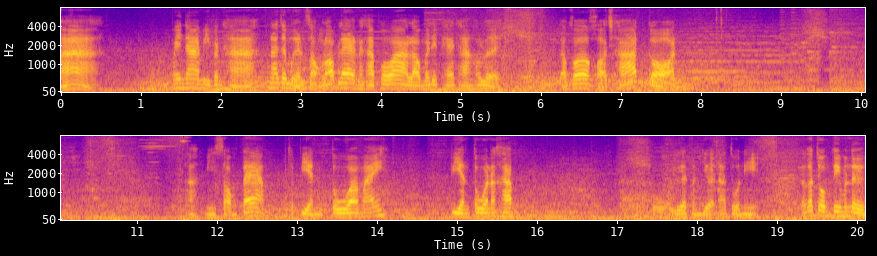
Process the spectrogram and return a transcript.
มา ไม่น่ามีปัญหาน่าจะเหมือน 2 รอบแรกนะครับ เพราะว่าเราไม่ได้แพ้ทางเขาเลย แล้วก็ขอชาร์จก่อนอะมี 2 แต้มจะเปลี่ยนตัวไหม เปลี่ยนตัวนะครับ โอ้โห เลือดมันเยอะนะตัวนี้ แล้วก็โจมตีมันหนึ่ง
